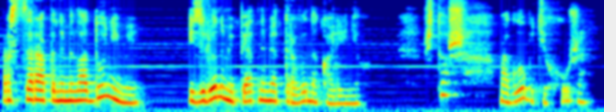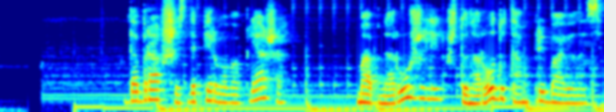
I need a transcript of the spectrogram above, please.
расцарапанными ладонями и зелеными пятнами от травы на коленях. Что ж, могло быть и хуже. Добравшись до первого пляжа, мы обнаружили, что народу там прибавилось.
